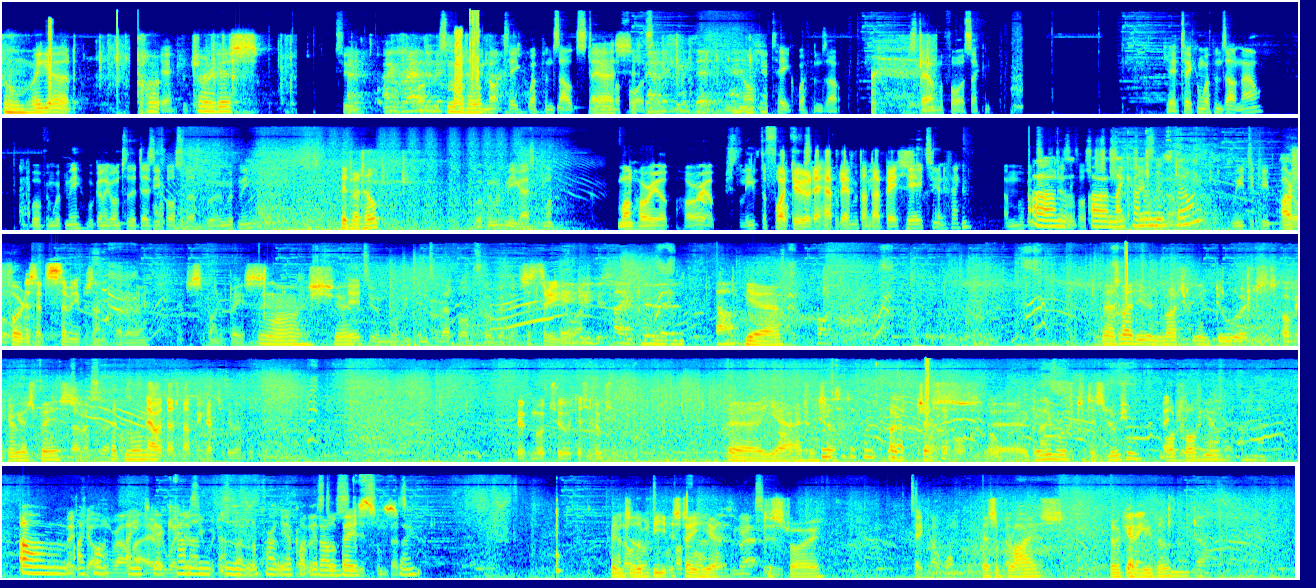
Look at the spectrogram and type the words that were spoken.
Oh my god. Try, Okay. try this. Two. one, Might respawn. Do not take weapons out. Stay Yeah, on the fort a second. Do not take weapons out. Stay on the fort a second. Okay, taking weapons out now. Moving with me. We're gonna go into the Desi force first. Moving with me. Did that help? Moving with me, guys. Come on. Come on, hurry up, hurry up. Just leave the fort. What for do they have come in left with on me. their base? PA2. Anything? I'm moving to the Um, Desi force. uh, my cannon is down. down. We need to keep Our going fort is at 70%, by the way. I just spawned a base. Oh shit. PA2 and moving into their forts over here. It's a 3 1. Yeah. There's not even much we can do at Over here, Jungle. Space The rest of at the moment. No, there's nothing left to do on this base. We've moved to Dissolution. Uh, yeah, I think so. Two different. But Yep. just, okay. uh, can you move to Dissolution? All four of you? Um, I can't. I need to get where Desi cannon, and apparently I can't get out of still base. So Desi. Into the those B, people stay before, here. we need to- Destroy. Take out one. There's supplies. So we can getting- rebuild.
